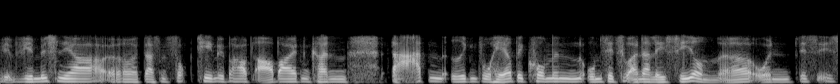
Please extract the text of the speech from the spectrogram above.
wir, wir müssen ja, äh, dass ein SOC-Team überhaupt arbeiten kann, Daten irgendwo herbekommen, um sie zu analysieren. Ja? Und das ist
